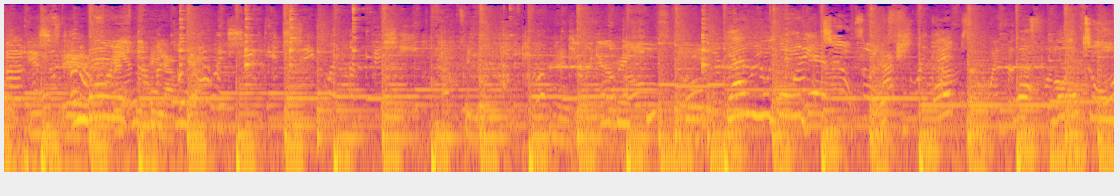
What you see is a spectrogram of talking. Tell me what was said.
that is just Yes, kind of yes, random. tilapia. It's shaped, it's shaped like a fishy. Here we go. Yan, mo Play tayo it too. So it actually comes with this little tool.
